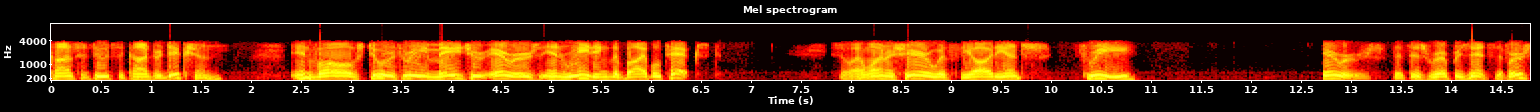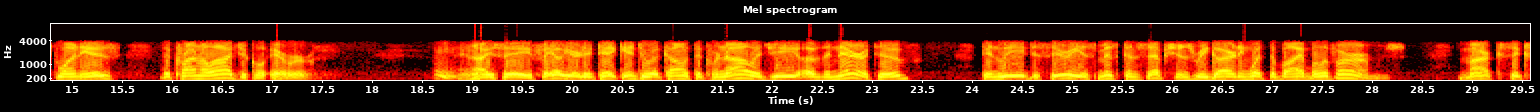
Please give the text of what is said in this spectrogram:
constitutes a contradiction involves two or three major errors in reading the Bible text. So I want to share with the audience three errors that this represents. The first one is the chronological error. Hmm. And I say failure to take into account the chronology of the narrative can lead to serious misconceptions regarding what the Bible affirms. Mark 6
